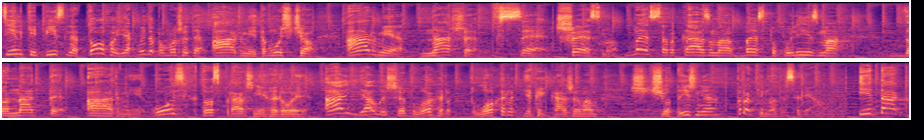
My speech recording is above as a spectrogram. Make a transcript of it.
тільки після того, як ви допоможете армії, тому що армія наше все чесно, без сарказма, без популізма. Донатьте армії. Ось хто справжні герої. А я лише блогер, блогер, який каже вам щотижня про кіно та серіал. І так,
